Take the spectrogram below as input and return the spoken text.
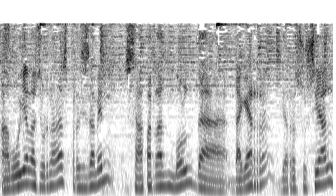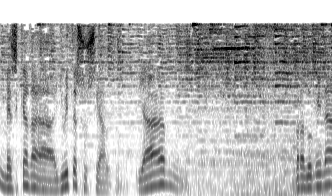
Avui a les jornades, precisament, s'ha parlat molt de, de guerra, guerra social, més que de lluita social. Ja predomina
